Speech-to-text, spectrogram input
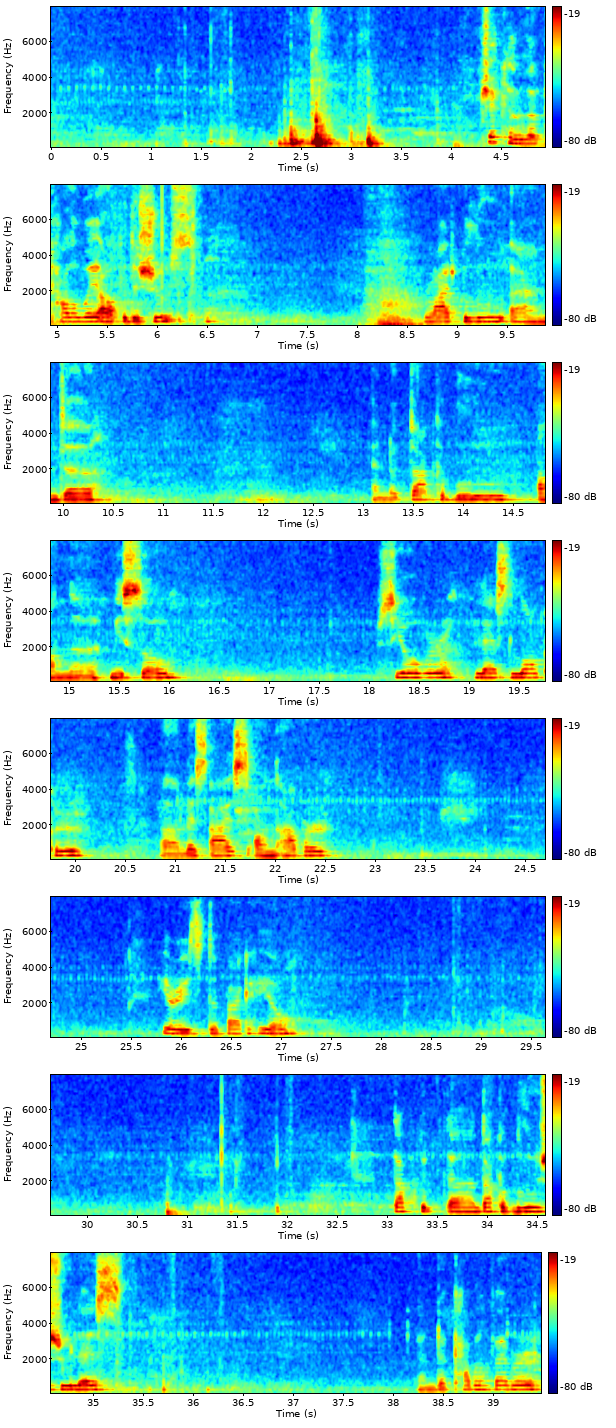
Check the colorway of the shoes. Light blue and uh, and dark blue on the midsole. Silver less locker uh, less ice on the upper. Here is the back heel dark, uh, dark blue shoelace and the carbon fiber.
